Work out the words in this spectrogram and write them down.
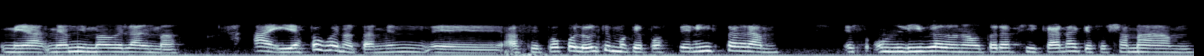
me, han mimado el alma. Ah, y después, bueno, también eh, hace poco lo último que posté en Instagram es un libro de una autora mexicana que se llama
